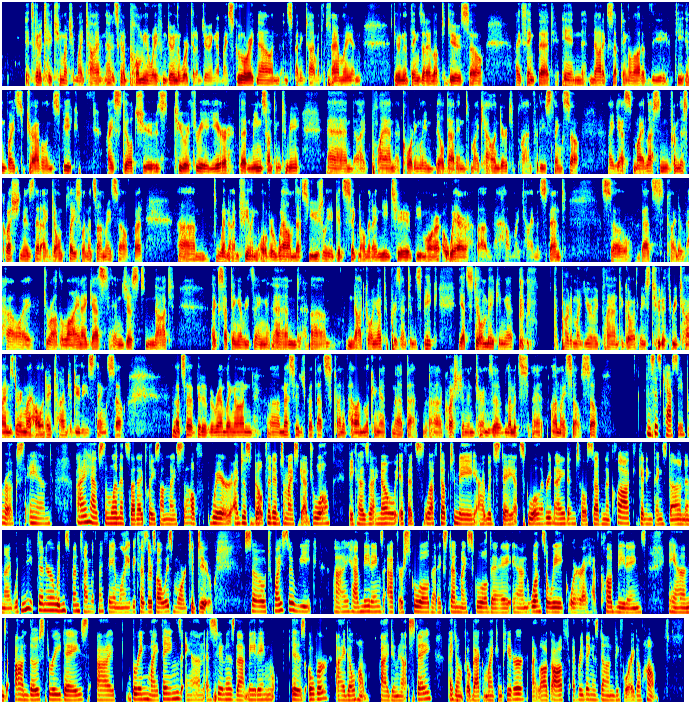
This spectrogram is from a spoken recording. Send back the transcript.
it's going to take too much of my time and it's going to pull me away from doing the work that I'm doing at my school right now and, and spending time with the family and doing the things that I love to do. So I think that in not accepting a lot of the, the invites to travel and speak, I still choose two or three a year that mean something to me. And I plan accordingly and build that into my calendar to plan for these things. So I guess my lesson from this question is that I don't place limits on myself, but um, when I'm feeling overwhelmed, that's usually a good signal that I need to be more aware of how my time is spent. So that's kind of how I draw the line, I guess, and just not accepting everything and um, not going out to present and speak, yet still making it part of my yearly plan to go at least two to three times during my holiday time to do these things. So that's a bit of a rambling on uh, message, but that's kind of how I'm looking at, at that uh, question in terms of limits uh, on myself. So This is Cassie Brooks, and I have some limits that I place on myself where I've just built it into my schedule because I know if it's left up to me, I would stay at school every night until seven o'clock getting things done, and I wouldn't eat dinner, wouldn't spend time with my family because there's always more to do. So, twice a week, I have meetings after school that extend my school day, and once a week where I have club meetings. And on those three days, I bring my things, and as soon as that meeting is over, I go home. I do not stay. I don't go back on my computer. I log off. Everything is done before I go home.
